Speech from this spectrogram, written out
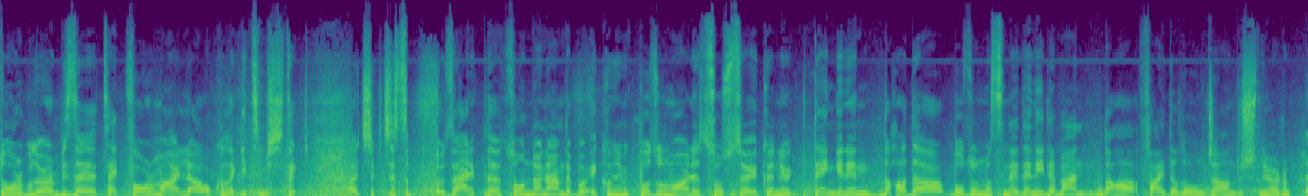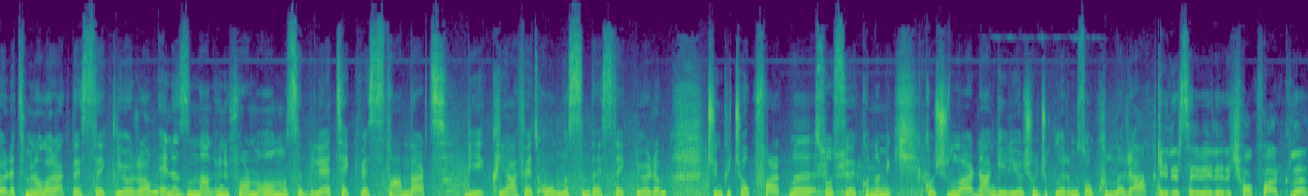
Doğru buluyorum. Biz de tek formayla okula gitmiştik. Açıkçası özellikle son dönemde bu ekonomik bozulmayla sosyoekonomik dengenin daha da bozulması nedeniyle ben daha faydalı olacağını düşünüyorum. Öğretmen olarak destekliyorum. En azından üniforma olmasa bile tek ve standart bir kıyafet olmasını destekliyorum. Çünkü çok farklı sosyoekonomik koşullardan geliyor çocuklarımız okullara. Gelir seviyeleri çok farklı.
